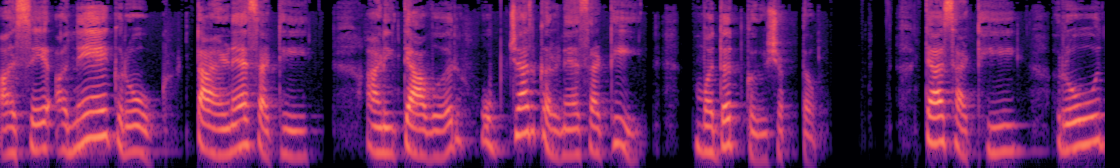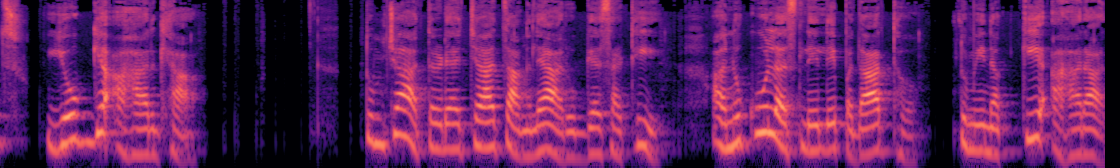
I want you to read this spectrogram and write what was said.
असे अनेक रोग टाळण्यासाठी आणि त्यावर उपचार करण्यासाठी मदत करू शकतं. त्यासाठी रोज योग्य आहार घ्या. तुमच्या आतड्याच्या चांगल्या आरोग्यासाठी अनुकूल असलेले पदार्थ तुम्ही नक्की आहारात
